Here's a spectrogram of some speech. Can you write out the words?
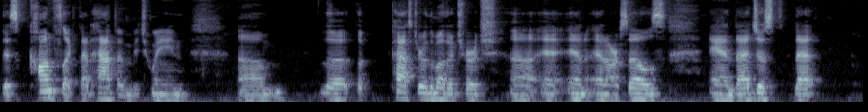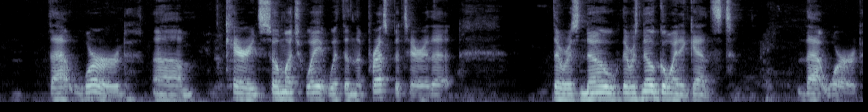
this conflict that happened between um, the the pastor of the mother church uh, and and ourselves, and that just that that word um, carried so much weight within the presbytery that there was no there was no going against that word.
